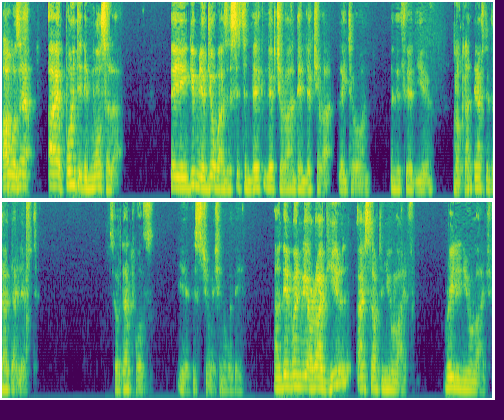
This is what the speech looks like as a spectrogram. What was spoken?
I Hmm. was uh, I appointed in Mosul. They give me a job as assistant lec- lecturer and then lecturer later on in the third year. Okay. And then after that, I left. So that was, yeah, the situation over there. And then when we arrived here, I started a new life, really new life.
